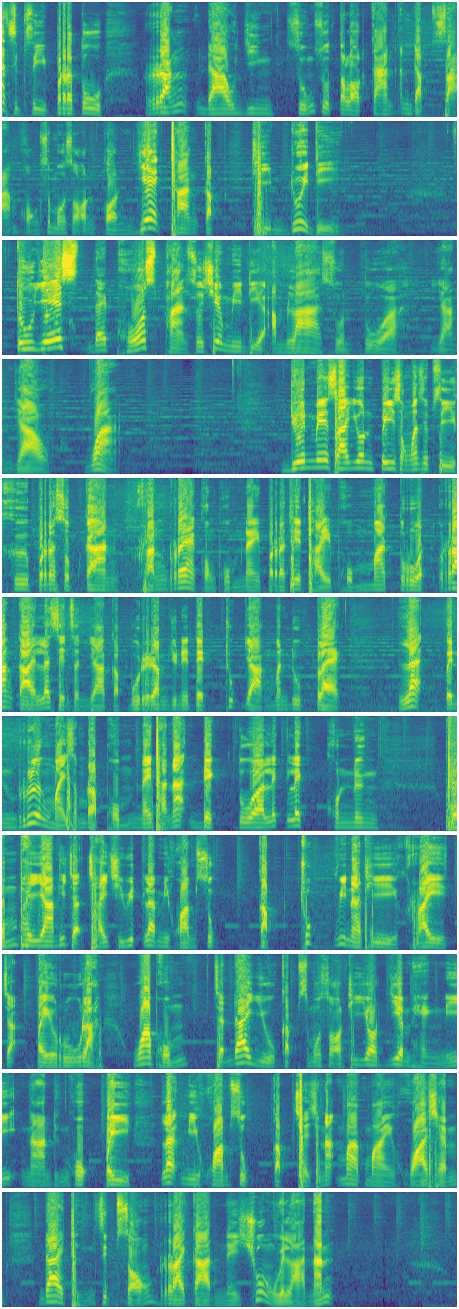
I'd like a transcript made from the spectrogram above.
54 ประตู รั้งดาวยิงสูงสุดตลอดการอันดับ 3 ของสโมสรก่อนแยกทางกับทีมด้วยดี ตูเยสได้โพสต์ผ่านโซเชียลมีเดียอำลาส่วนตัวอย่างยาวว่า เดือนเมษายนปี 2014 คือประสบการณ์ครั้งแรกของผมในประเทศไทย ผมมาตรวจร่างกายและเซ็นสัญญากับบุรีรัมยูไนเต็ดทุกอย่างมันดูแปลก และเป็นเรื่องใหม่สำหรับผมในฐานะเด็กตัวเล็กๆ คนหนึ่ง ผมพยายามที่จะใช้ชีวิตและมีความสุขกับทุกวินาทีใครจะไปรู้ล่ะ ว่าผม จะได้อยู่กับสโมสรที่ยอดเยี่ยมแห่งนี้นานถึง 6 ปี และมีความสุขกับชัยชนะมากมายคว้าแชมป์ได้ถึง 12 รายการในช่วงเวลานั้น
